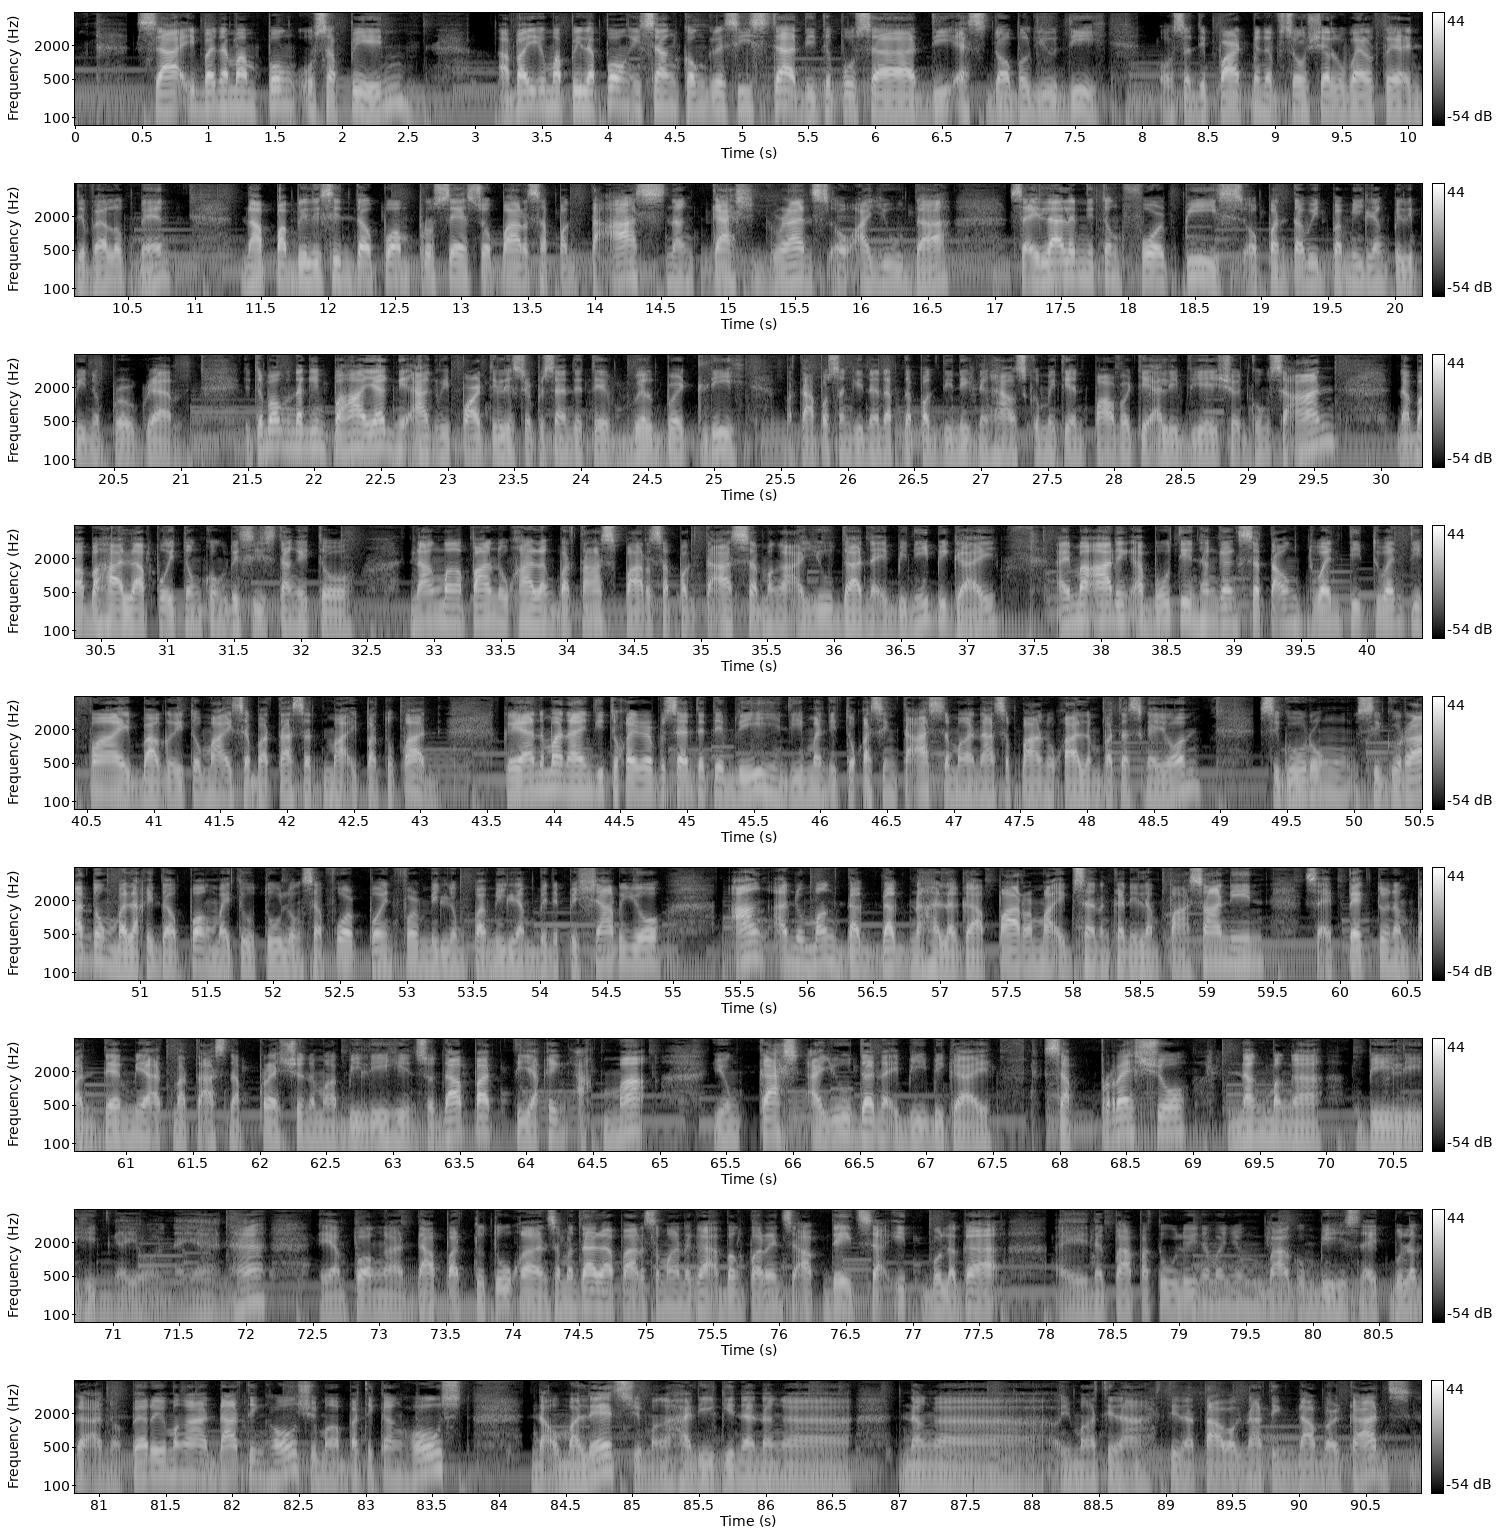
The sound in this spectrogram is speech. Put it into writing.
sa iba naman pong usapin, Abay umapila po ang isang kongresista dito po sa DSWD o sa Department of Social Welfare and Development. Napabilisin daw po ang proseso para sa pagtaas ng cash grants o ayuda sa ilalim nitong 4Ps o Pantawid Pamilyang Pilipino Program. Ito po ang naging pahayag ni Agri Party List Representative Wilbert Lee matapos ang ginanap na pagdinig ng House Committee on Poverty Alleviation kung saan nababahala po itong kongresistang ito na ang mga panukalang batas para sa pagtaas sa mga ayuda na ibinibigay ay maaring abutin hanggang sa taong 2025 bago ito maisabatas at maipatupad. Kaya naman ayon dito kay Representative Lee, hindi man ito kasing taas sa mga nasa panukalang batas ngayon, sigurong siguradong malaki daw po ang may tutulong sa 4.4 milyong pamilyang benepisyaryo ang anumang dagdag na halaga para maibsan ang kanilang pasanin sa epekto ng pandemya at mataas na presyo ng mga bilihin. So dapat tiyaking akma yung cash ayuda na ibibigay sa presyo ng mga bilihin ngayon. Ayan ha. Ayan po ang uh, dapat tutukan. Samantala para sa mga nag-aabang pa rin sa update sa It Bulaga ay nagpapatuloy naman yung bagong bihis na It Bulaga ano. Pero yung mga dating host, yung mga batikang host na umalis, yung mga haligi na ng uh, ng uh, yung mga tina, tinatawag nating double cards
